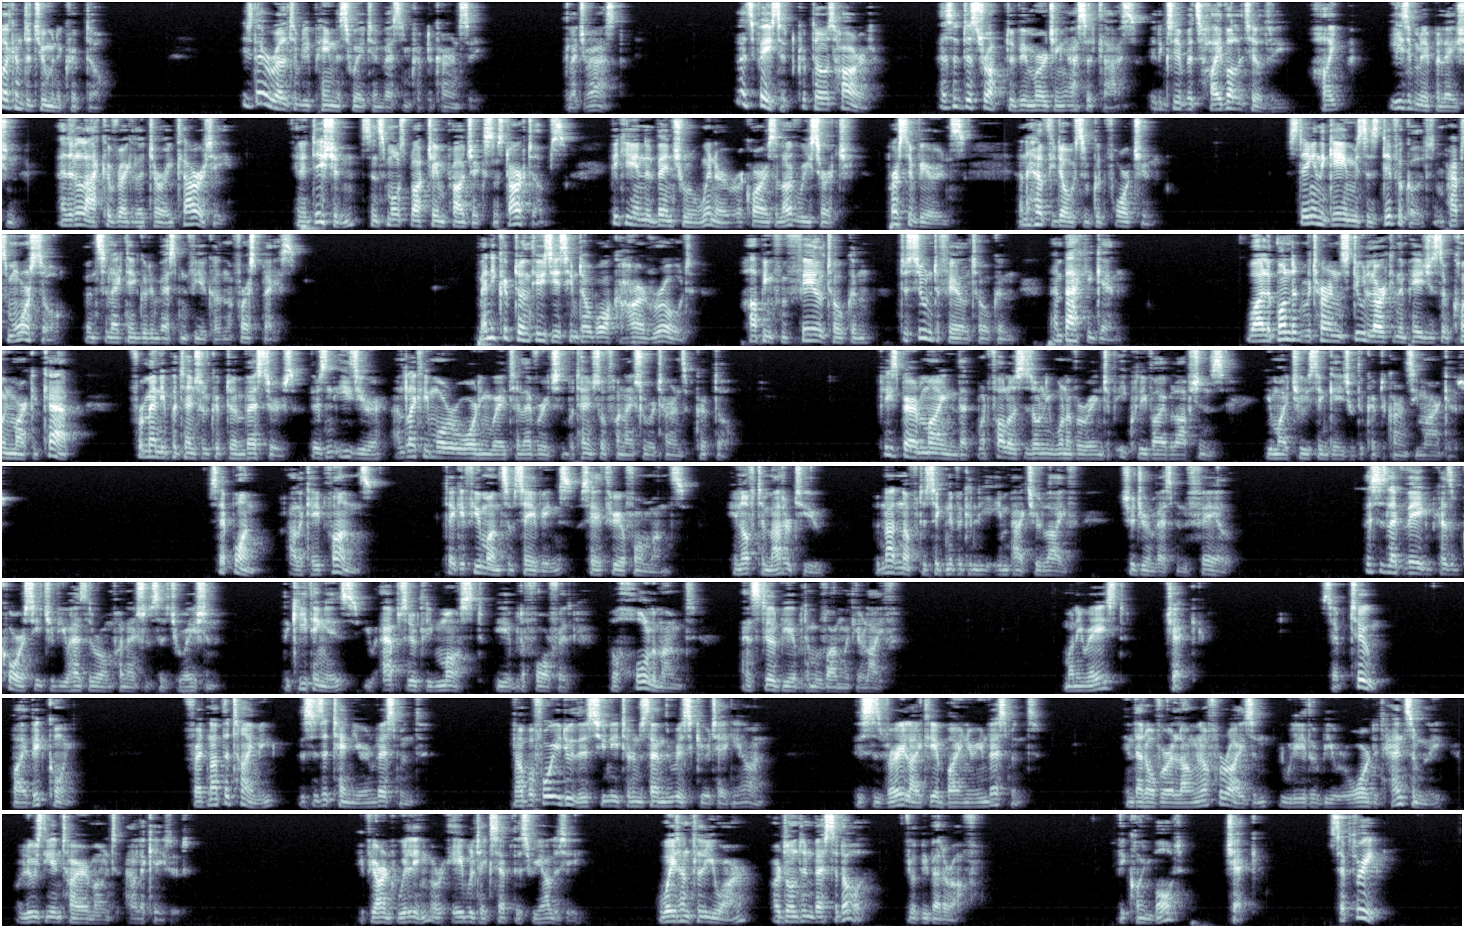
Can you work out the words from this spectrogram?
Welcome to 2 Minute Crypto. Is there a relatively painless way to invest in cryptocurrency? Glad you asked. Let's face it, crypto is hard. As a disruptive emerging asset class, it exhibits high volatility, hype, ease of manipulation, and a lack of regulatory clarity. In addition, since most blockchain projects are startups, picking an eventual winner requires a lot of research, perseverance, and a healthy dose of good fortune. Staying in the game is as difficult, and perhaps more so, than selecting a good investment vehicle in the first place. Many crypto enthusiasts seem to walk a hard road, hopping from failed token to soon to fail token and back again. While abundant returns do lurk in the pages of CoinMarketCap, for many potential crypto investors, there's an easier and likely more rewarding way to leverage the potential financial returns of crypto. Please bear in mind that what follows is only one of a range of equally viable options you might choose to engage with the cryptocurrency market. Step 1 Allocate funds. Take a few months of savings, say three or four months, enough to matter to you, but not enough to significantly impact your life should your investment fail. This is left vague because, of course, each of you has their own financial situation. The key thing is, you absolutely must be able to forfeit the whole amount and still be able to move on with your life. Money raised? Check. Step 2 Buy Bitcoin. Fret not the timing, this is a 10 year investment. Now, before you do this, you need to understand the risk you're taking on. This is very likely a binary investment, in that over a long enough horizon, you will either be rewarded handsomely or lose the entire amount allocated. If you aren't willing or able to accept this reality, wait until you are, or don't invest at all. You'll be better off. Bitcoin bought? Check. Step 3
